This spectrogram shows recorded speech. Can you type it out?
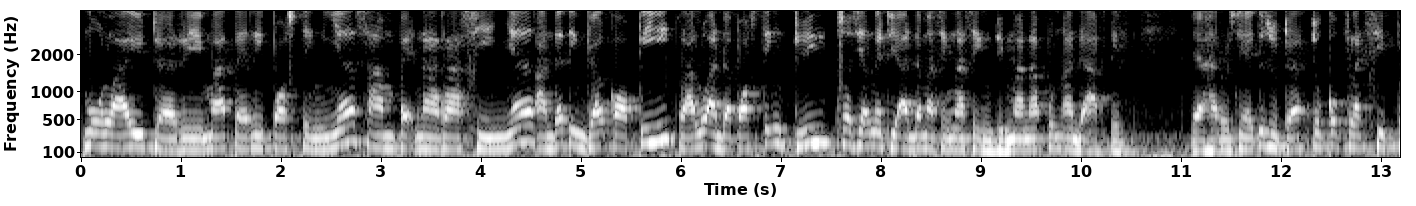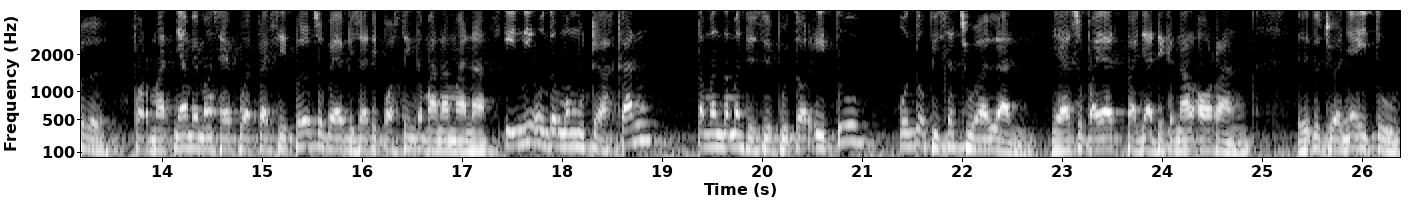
mulai dari materi postingnya sampai narasinya Anda tinggal copy lalu Anda posting di sosial media Anda masing-masing di mana pun Anda aktif ya harusnya itu sudah cukup fleksibel. Formatnya memang saya buat fleksibel supaya bisa diposting ke mana-mana. Ini untuk memudahkan teman-teman distributor itu untuk bisa jualan ya supaya banyak dikenal orang. Jadi tujuannya itu.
